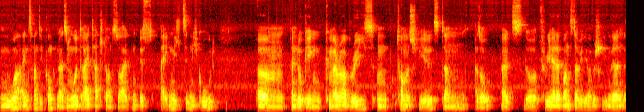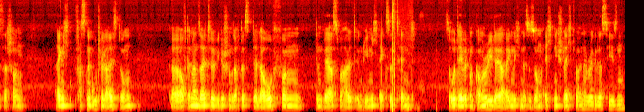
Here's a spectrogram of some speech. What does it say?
nur 21 Punkten, also nur drei Touchdowns zu halten, ist eigentlich ziemlich gut. Ähm, wenn du gegen Camara, Breeze und Thomas spielst, dann, also als so Three-Headed Monster, wie die mal beschrieben werden, ist das schon eigentlich fast eine gute Leistung. Äh, auf der anderen Seite, wie du schon sagtest, der Lauf von den Bears war halt irgendwie nicht existent. So, David Montgomery, der ja eigentlich in der Saison echt nicht schlecht war in der Regular Season,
